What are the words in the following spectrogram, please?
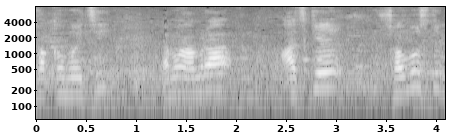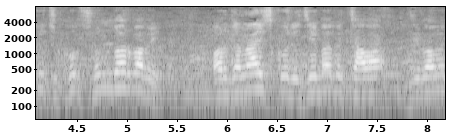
সক্ষম হয়েছি এবং আমরা আজকে সমস্ত কিছু খুব সুন্দরভাবে অর্গানাইজ করে যেভাবে চাওয়া, যেভাবে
